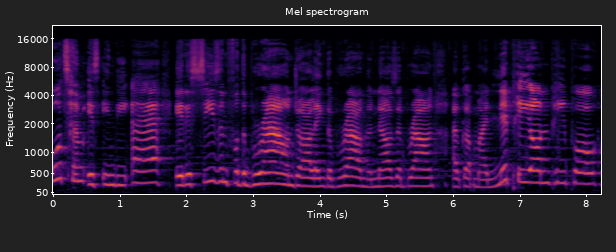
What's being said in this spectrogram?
Autumn is in the air. It is season for the brown, darling. The brown, the nails are brown. I've got my lippy on, people.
